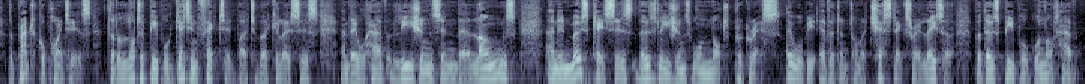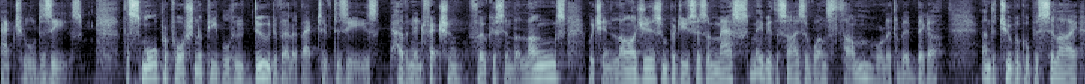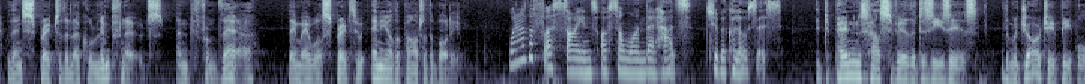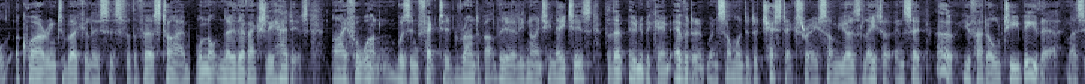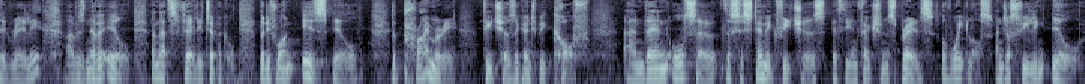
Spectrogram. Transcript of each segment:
The practical point is that a lot of people get infected by tuberculosis and they will have lesions in their lungs, and in most cases, those lesions will not progress. They will be evident on a chest x ray later, but those people will not have actual disease. The small proportion of people who do develop active disease have an infection focus in the lungs, which enlarges and produces a mass, maybe the size of one's thumb or a little bit bigger, and the tubercle bacilli will then spread to the local lymph nodes, and from there they may well spread through any other part of the body. What are the first signs of someone that has tuberculosis? It depends how severe the disease is. The majority of people acquiring tuberculosis for the first time will not know they've actually had it. I, for one, was infected round about the early 1980s, but that only became evident when someone did a chest x ray some years later and said, Oh, you've had old TB there. And I said, Really? I was never ill. And that's fairly typical. But if one is ill, the primary features are going to be cough and then also the systemic features, if the infection spreads, of weight loss and just feeling ill.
